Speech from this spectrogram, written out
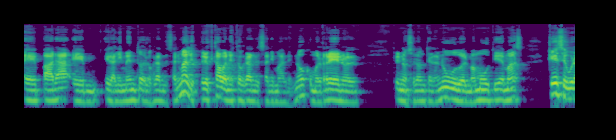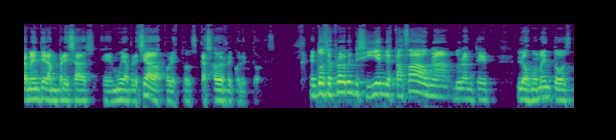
eh, para el alimento de los grandes animales. Pero estaban estos grandes animales, ¿no? Como el reno, el rinoceronte lanudo, el mamut y demás, que seguramente eran presas muy apreciadas por estos cazadores recolectores. Entonces, probablemente siguiendo esta fauna durante los momentos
